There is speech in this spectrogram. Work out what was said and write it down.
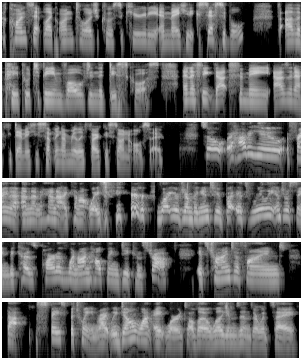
a concept like ontological security and make it accessible for other people to be involved in the discourse. And I think that for me as an academic is something I'm really focused on also. So, how do you frame it? And then, Hannah, I cannot wait to hear what you're jumping into. But it's really interesting because part of when I'm helping deconstruct, it's trying to find that space between, right? We don't want eight words, although William Zinsser would say,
